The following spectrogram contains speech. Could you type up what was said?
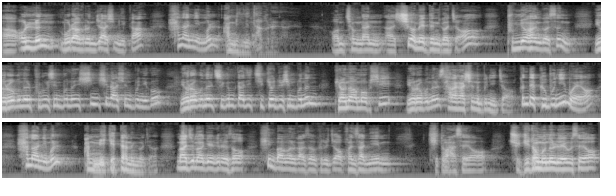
어, 얼른 뭐라 그런 줄 아십니까? 하나님을 안 믿는다 그래요. 엄청난 어, 시험에 든 거죠. 분명한 것은 여러분을 부르신 분은 신실하신 분이고 여러분을 지금까지 지켜주신 분은 변함없이 여러분을 사랑하시는 분이죠. 근데 그분이 뭐예요? 하나님을 안 믿겠다는 거죠. 마지막에 그래서 흰방을 가서 그러죠. 권사님, 기도하세요. 주기도문을 외우세요.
